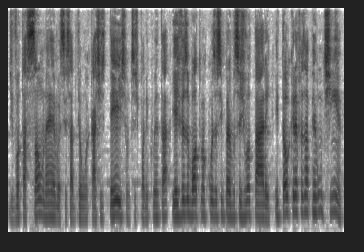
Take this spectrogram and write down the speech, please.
de votação, né? Você sabe, tem uma caixa de texto onde vocês podem comentar. E às vezes eu boto uma coisa assim para vocês votarem. Então eu queria fazer uma perguntinha.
